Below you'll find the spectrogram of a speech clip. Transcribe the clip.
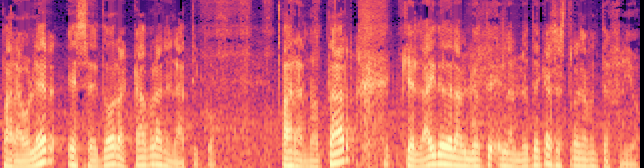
para oler ese dor a cabra en el ático, para notar que el aire de la en la biblioteca es extrañamente frío.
